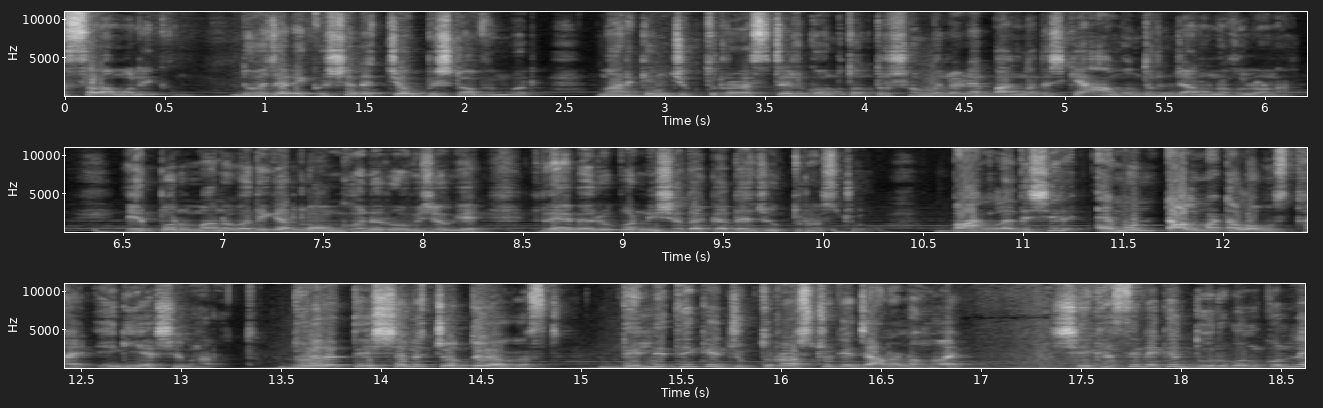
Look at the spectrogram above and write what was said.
আসসালামু আলাইকুম। দু হাজার একুশ সালের চব্বিশ নভেম্বর, মার্কিন যুক্তরাষ্ট্রের গণতন্ত্র সম্মেলনে বাংলাদেশকে আমন্ত্রণ জানানো হলো না। এরপর মানবাধিকার লঙ্ঘনের অভিযোগে র্যাবের উপর নিষেধাজ্ঞা দেয় যুক্তরাষ্ট্র। বাংলাদেশের এমন টালমাটাল অবস্থায় এগিয়ে আসে ভারত। দু হাজার তেইশ সালের চোদ্দই আগস্ট দিল্লি থেকে যুক্তরাষ্ট্রকে জানানো হয়, শেখ হাসিনাকে দুর্বল করলে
